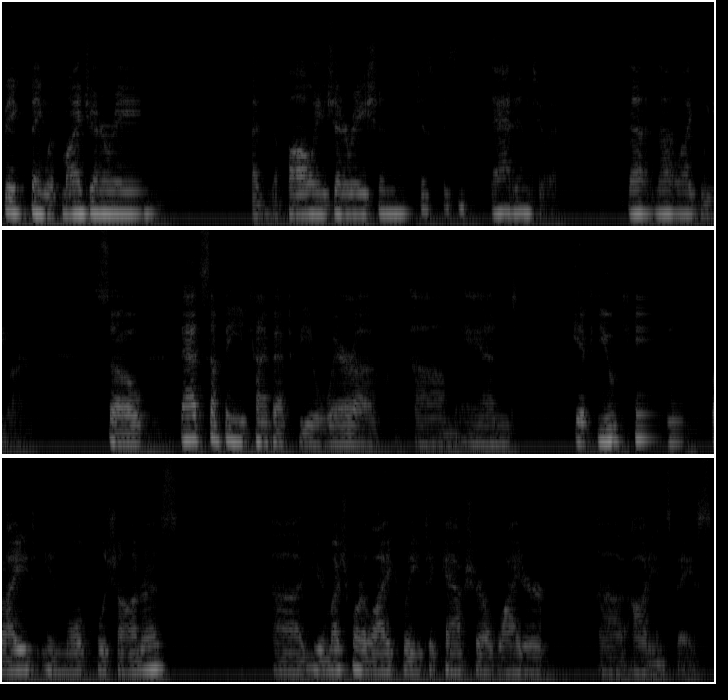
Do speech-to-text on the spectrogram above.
big thing with my generation. The following generation just isn't that into it, not not like we are. So that's something you kind of have to be aware of, um, and if you can write in multiple genres, uh, you're much more likely to capture a wider uh, audience base.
